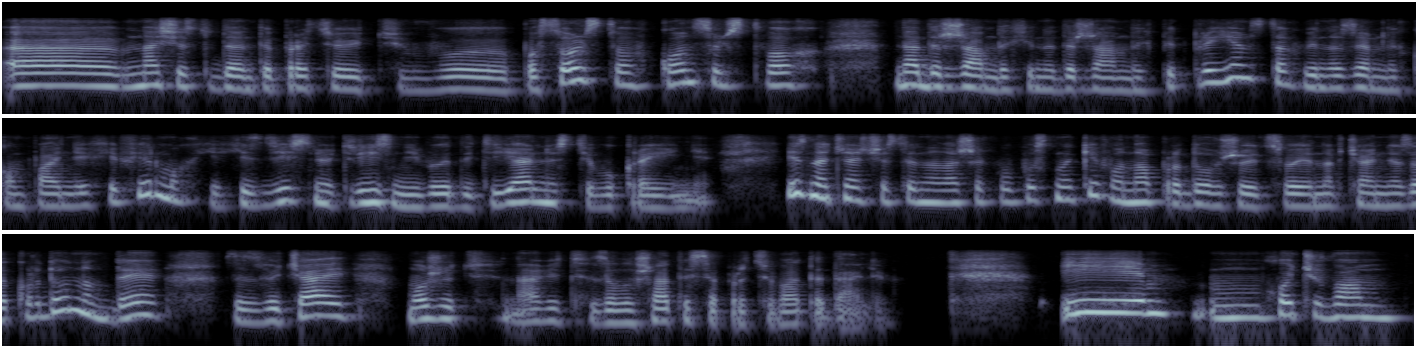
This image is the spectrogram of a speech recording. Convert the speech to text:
Е, Наші студенти працюють в посольствах, консульствах, на державних і недержавних підприємствах, в іноземних компаніях і фірмах, які здійснюють різні види діяльності в Україні. І значна частина наших випускників вона продовжує своє навчання за кордоном, де зазвичай можуть навіть залишатися працювати далі. І хочу вам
